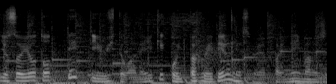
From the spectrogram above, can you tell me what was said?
装いを撮ってっていう人はね、結構いっぱい増えてるんですよ。やっぱりね、今の時代。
